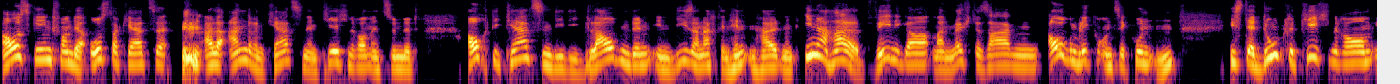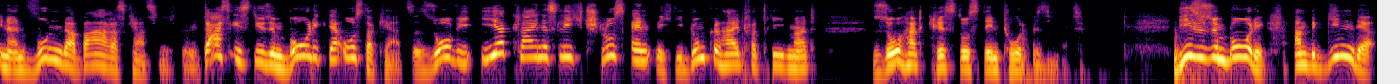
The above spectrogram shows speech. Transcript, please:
ausgehend von der Osterkerze, alle anderen Kerzen im Kirchenraum entzündet. Auch die Kerzen, die die Glaubenden in dieser Nacht in Händen halten und innerhalb weniger, man möchte sagen, Augenblicke und Sekunden, ist der dunkle Kirchenraum in ein wunderbares Kerzenlicht gehüllt. Das ist die Symbolik der Osterkerze. So wie ihr kleines Licht schlussendlich die Dunkelheit vertrieben hat, so hat Christus den Tod besiegt. Diese Symbolik am Beginn der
